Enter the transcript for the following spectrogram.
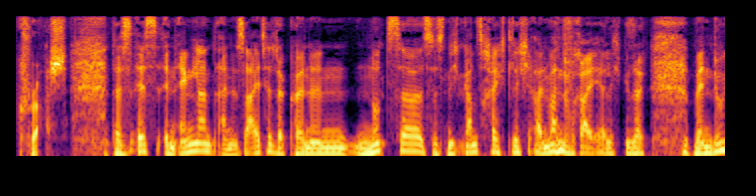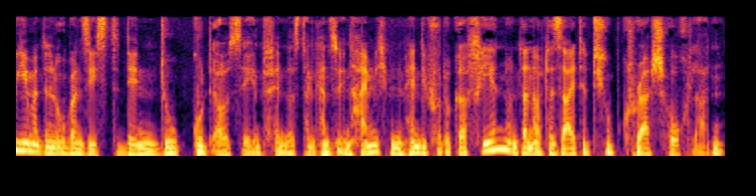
Crush. Das ist in England eine Seite, da können Nutzer, es ist nicht ganz rechtlich einwandfrei, ehrlich gesagt, wenn du jemanden jemanden in der U-Bahn siehst, den du gut aussehend findest, dann kannst du ihn heimlich mit dem Handy fotografieren und dann auf der Seite Tube Crush hochladen.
